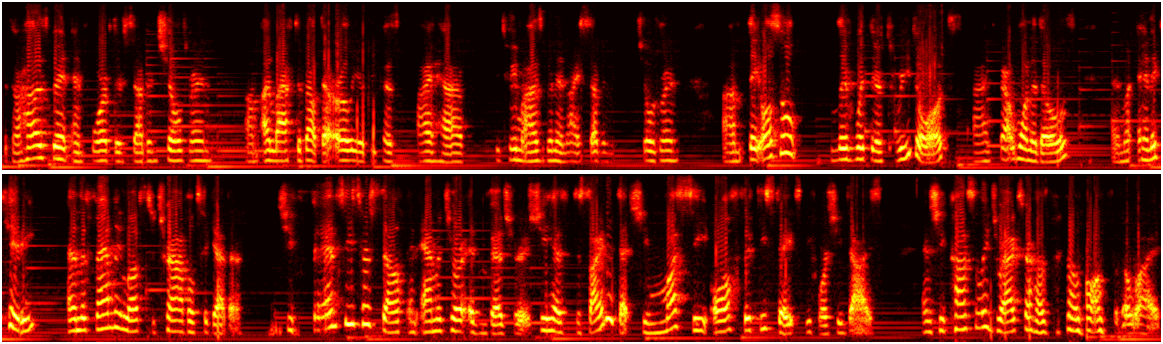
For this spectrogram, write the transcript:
with her husband and four of their seven children. Um, I laughed about that earlier because I have, between my husband and I, seven children. Um, they also live with their three dogs. I've got one of those, and, and a kitty. And the family loves to travel together. She fancies herself an amateur adventurer. She has decided that she must see all 50 states before she dies, and she constantly drags her husband along for the ride.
